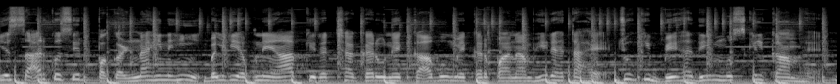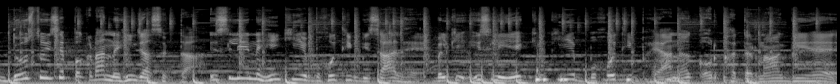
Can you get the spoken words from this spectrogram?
ये सार को सिर्फ़ पकड़ना ही नहीं, बल्कि अपने आप की रक्षा कर उन्हें काबू में कर पाना भी रहता है, जो कि बेहद ही मुश्किल काम है। दोस्तों, इसे पकड़ा नहीं जा सकता। इसलिए नहीं कि ये बहुत ही विशाल है, बल्कि इसलिए क्योंकि ये बहुत ही भयानक और खतरनाक भी है।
